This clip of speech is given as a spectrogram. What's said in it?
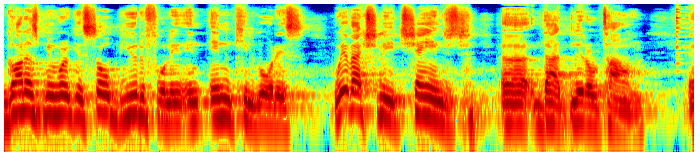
God has been working so beautifully in, in Kilgoris. We've actually changed uh, that little town. Uh,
